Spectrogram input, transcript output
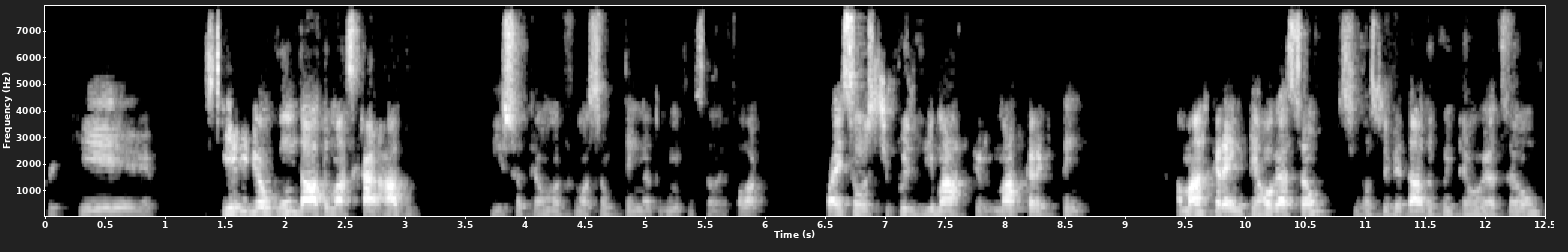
Porque se ele vê algum dado mascarado, isso até é uma informação que tem na documentação, é falar quais são os tipos de máscara, máscara que tem. A máscara é interrogação. Se você vê dado com interrogação,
